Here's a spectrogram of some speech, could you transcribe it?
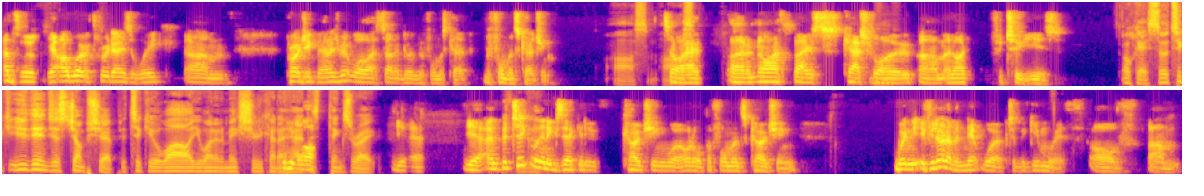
Absolutely. Yeah, I worked three days a week, um, project management, while I started doing performance co- performance coaching. Awesome. So I had I had a nice base cash flow, um, and I for two years. Okay, so it took you didn't just jump ship. It took you a while. You wanted to make sure you kind of had things right. Yeah, yeah, and particularly in executive coaching world or performance coaching, when if you don't have a network to begin with of um,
